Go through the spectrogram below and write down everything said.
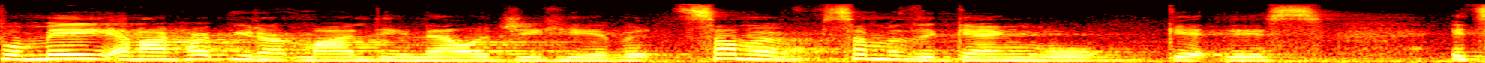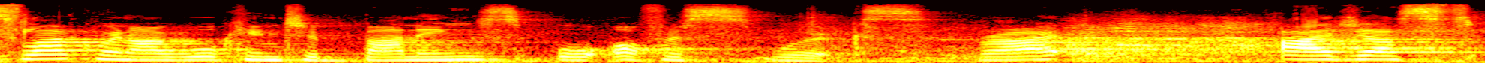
for me, and I hope you don't mind the analogy here, but some of some of the gang will get this. It's like when I walk into Bunnings or Officeworks, right? I just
